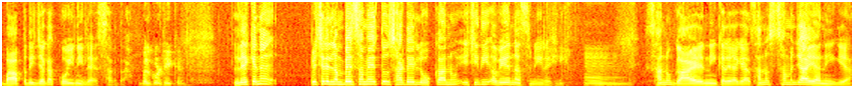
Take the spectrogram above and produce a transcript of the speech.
ਬਾਪ ਦੀ ਜਗ੍ਹਾ ਕੋਈ ਨਹੀਂ ਲੈ ਸਕਦਾ। ਬਿਲਕੁਲ ਠੀਕ ਹੈ। ਲੇਕਿਨ ਪਿਛਲੇ ਲੰਬੇ ਸਮੇਂ ਤੋਂ ਸਾਡੇ ਲੋਕਾਂ ਨੂੰ ਇਹ ਚੀਜ਼ ਦੀ ਅਵੇਅਰਨੈਸ ਨਹੀਂ ਰਹੀ। ਹੂੰ। ਸਾਨੂੰ ਗਾਈਡ ਨਹੀਂ ਕਰਿਆ ਗਿਆ ਸਾਨੂੰ ਸਮਝਾਇਆ ਨਹੀਂ ਗਿਆ।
